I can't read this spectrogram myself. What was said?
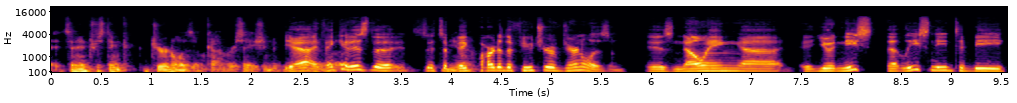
it's an interesting journalism conversation to be. yeah i think about- it is the it's, it's a Yeah. big part of the future of journalism is knowing uh, you at least at least need to be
